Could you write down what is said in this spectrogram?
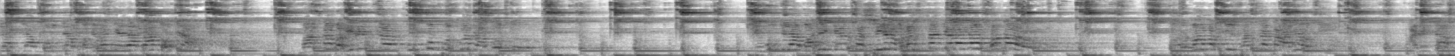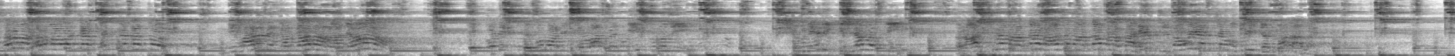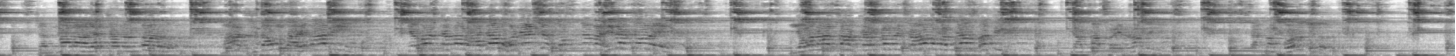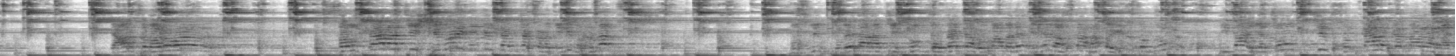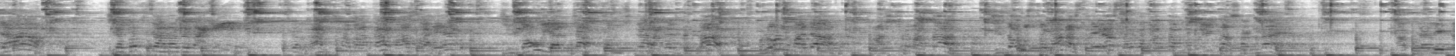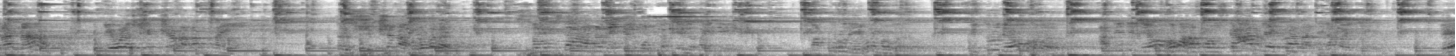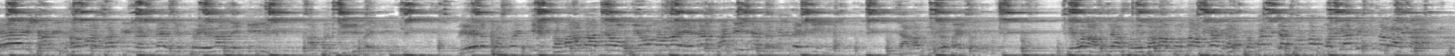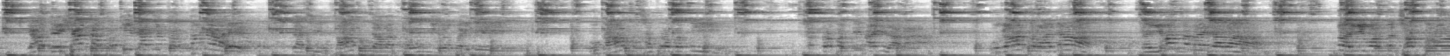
मंदिराच्या मूर्त्या भग्न केल्या जात होत्या माता भगिनींचं कुंकू पुसलं जात होत. शिवजीला बालिकेचा शिर भ्रष्ट निश्चित सुंदर करणारा राजा. चमत्काराने नाही तर राष्ट्रमाता आहे जिजाऊ यांच्या संस्काराने घडला. म्हणून माझ्या राष्ट्रमाता जिजाऊ समान असलेल्या सर्व माता मुलींना सांगणं आहे. आपल्या लेकरांना केवळ शिक्षणालाच नाही त्याची जात त्याला ठेवून दिलं पाहिजे. उगाच छत्रपती. छत्रपती नाही झाला. उगाच राजा दैवत नाही झाला. दैवत छत्र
